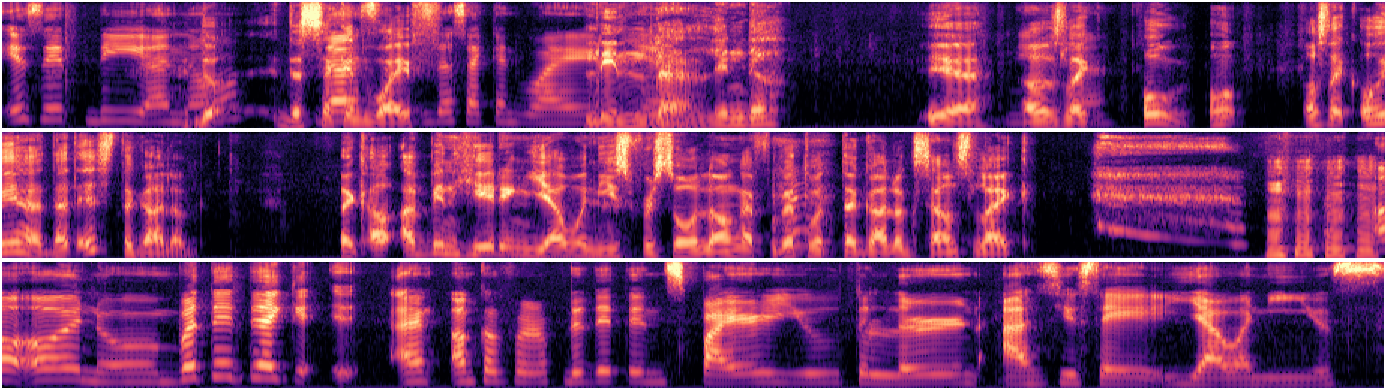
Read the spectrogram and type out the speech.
is it the, ano? The- the second se- wife. The second wife. Linda. Linda. yeah. I was like, oh, oh. I was like, oh yeah, that is Tagalog. Like I- I've been hearing Yawanese for so long, I forgot what Tagalog sounds like. Oo, no. But it, like, it, Un- Uncle Farouk, did it inspire you to learn as you say Yawanese?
